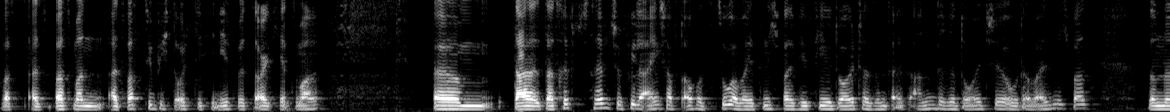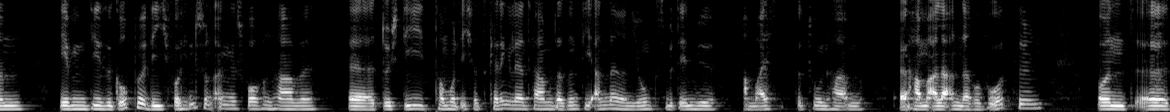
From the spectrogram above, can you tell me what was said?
was, als was man, als was typisch deutsch definiert wird, sage ich jetzt mal. Ähm, da da trifft, treffen schon viele Eigenschaften auf uns zu, aber jetzt nicht, weil wir viel deutscher sind als andere Deutsche oder weiß nicht was, sondern eben diese Gruppe, die ich vorhin schon angesprochen habe, äh, durch die Tom und ich uns kennengelernt haben, da sind die anderen Jungs, mit denen wir am meisten zu tun haben, äh, haben alle andere Wurzeln. Und äh,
